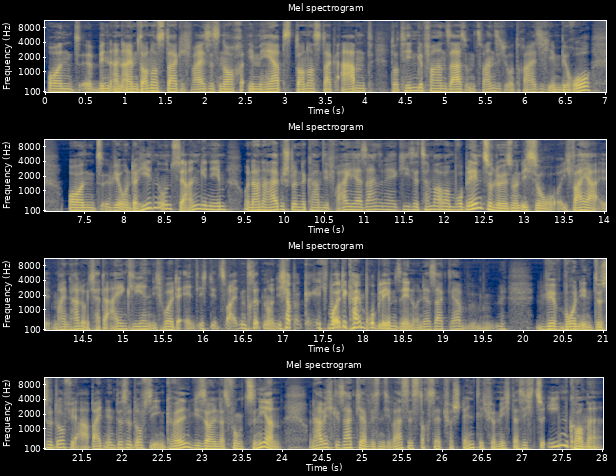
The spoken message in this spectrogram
und äh, bin an einem Donnerstag, ich weiß es noch, im Herbst Herbst, Donnerstagabend dorthin gefahren, saß um 20.30 Uhr im Büro und wir unterhielten uns sehr angenehm und nach einer halben Stunde kam die Frage, ja sagen Sie mir, Herr Kies, jetzt haben wir aber ein Problem zu lösen. Und ich so, ich war ja, mein Hallo, ich hatte einen Klienten, ich wollte endlich den zweiten, dritten und ich habe, ich wollte kein Problem sehen. Und er sagt, ja, wir wohnen in Düsseldorf, wir arbeiten in Düsseldorf, Sie in Köln, wie sollen das funktionieren? Und da habe ich gesagt, ja, wissen Sie was, ist doch selbstverständlich für mich, dass ich zu Ihnen komme.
